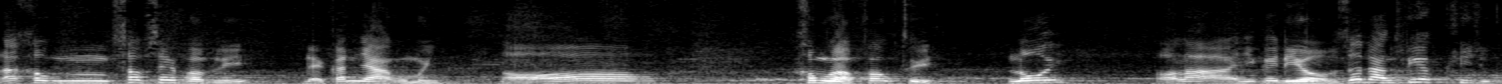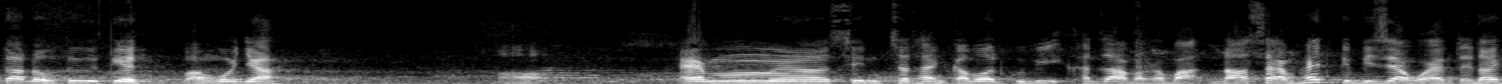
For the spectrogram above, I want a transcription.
đã không sắp xếp hợp lý để căn nhà của mình nó không hợp phong thủy, lỗi đó là những cái điều rất đáng tiếc khi chúng ta đầu tư tiền vào ngôi nhà. Đó. Em ờ, xin chân thành cảm ơn quý vị khán giả và các bạn đã xem hết cái video của em tới đây.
